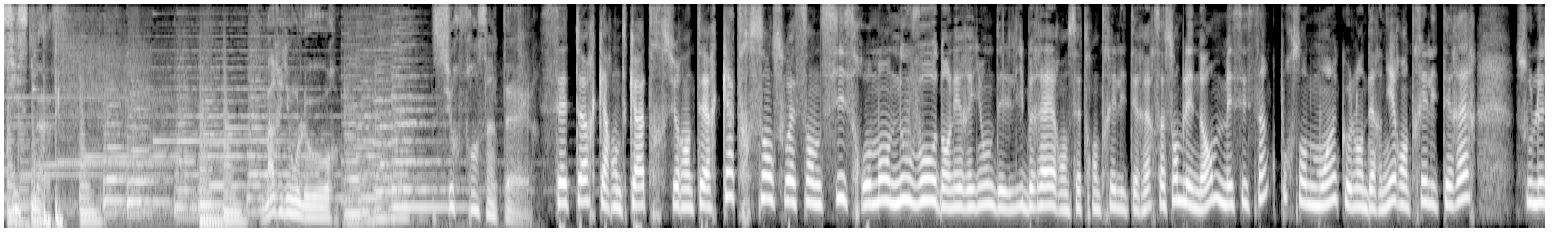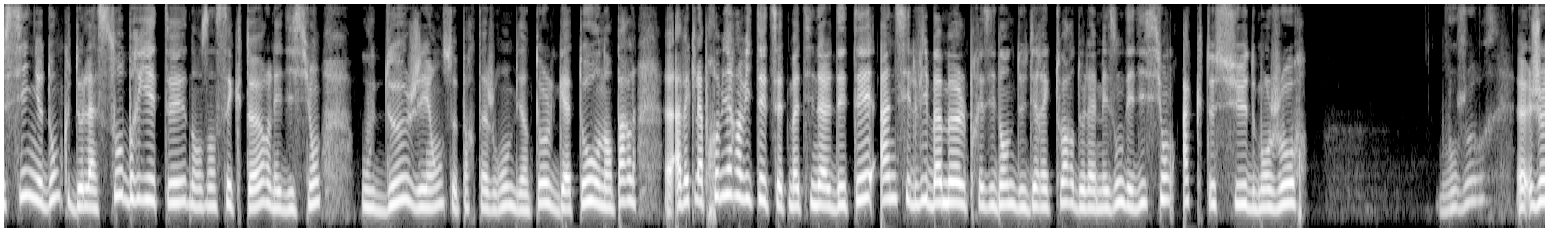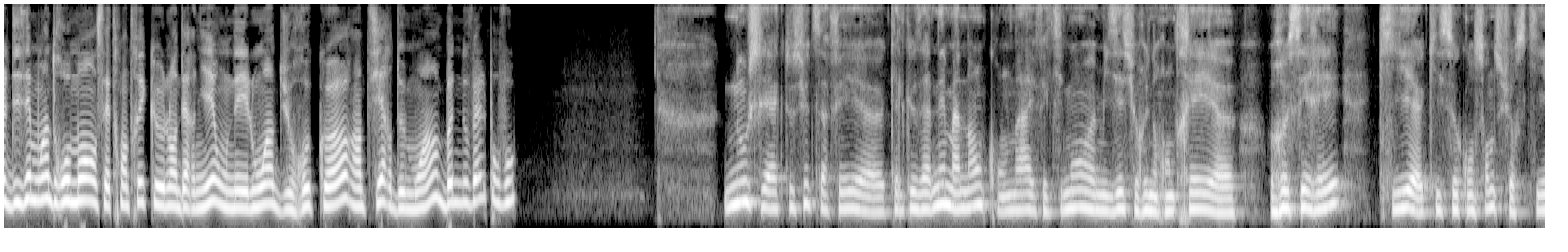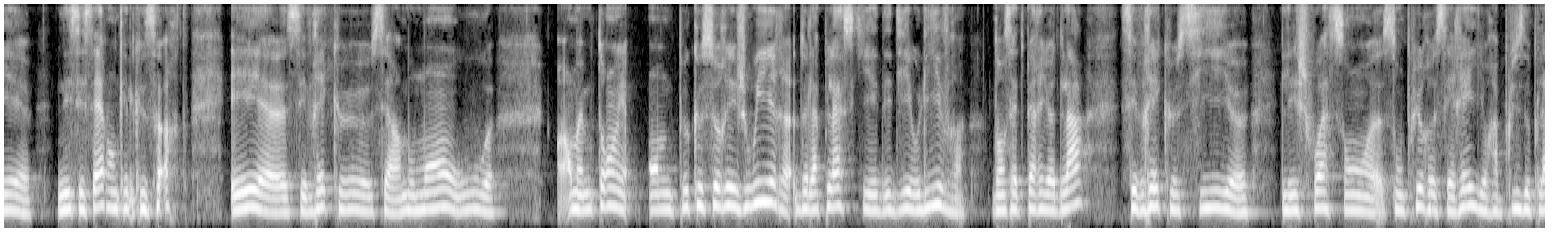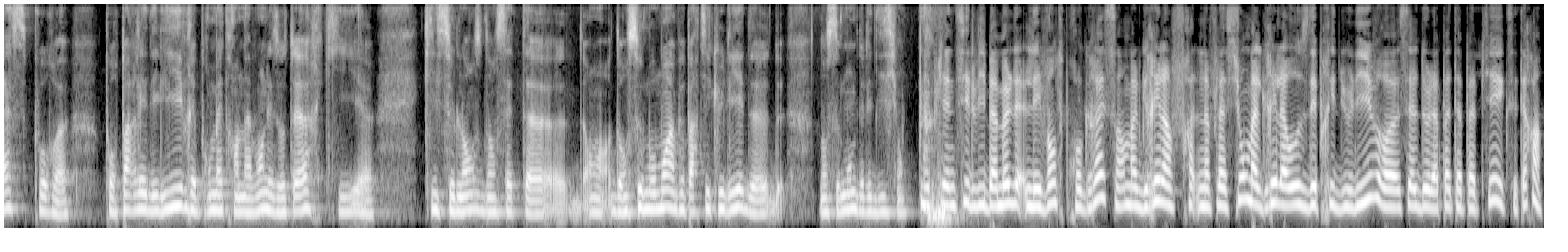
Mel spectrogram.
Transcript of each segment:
6-9. Marion Lourd sur France Inter. 7h44 sur Inter, 466 romans nouveaux dans les rayons des libraires en cette rentrée littéraire. Ça semble énorme, mais c'est 5% de moins que l'an dernier, rentrée littéraire sous le signe donc de la sobriété dans un secteur, l'édition, où deux géants se partageront bientôt le gâteau. On en parle euh, avec la première invitée de cette matinale d'été, Anne-Sylvie Bammel, présidente du directoire de la maison d'édition Actes Sud. Bonjour. Bonjour. Euh, je le disais, moins de romans en cette rentrée que l'an dernier. On est loin du record, un tiers de moins. Bonne nouvelle pour vous? Nous, chez Actes Sud, ça fait euh, quelques années maintenant qu'on a effectivement euh, misé sur une rentrée resserrée qui, qui se concentre sur ce qui est nécessaire en quelque sorte. Et c'est vrai que c'est un moment où en même temps, on ne peut que se réjouir de la place qui est dédiée au livre dans cette période-là. C'est vrai que si euh, les choix sont, euh, sont plus resserrés, il y aura plus de place pour, euh, pour parler des livres et pour mettre en avant les auteurs qui, qui se lancent dans, cette, dans, dans ce moment un peu particulier de, dans ce monde de l'édition. Et puis Anne-Sylvie Bammel, les ventes progressent, hein, malgré l'inflation, malgré la hausse des prix du livre, celle de la pâte à papier, etc.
